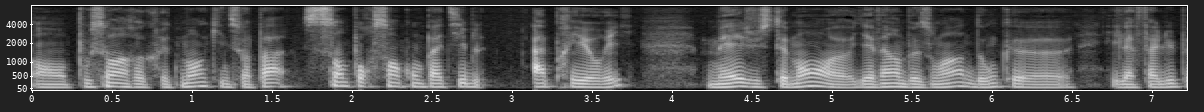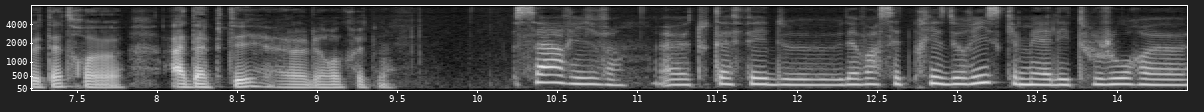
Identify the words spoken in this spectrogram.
en poussant un recrutement qui ne soit pas 100% compatible a priori, mais justement, il y avait un besoin, donc il a fallu peut-être adapter le recrutement. Ça arrive euh, tout à fait d'avoir cette prise de risque, mais elle est toujours euh,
